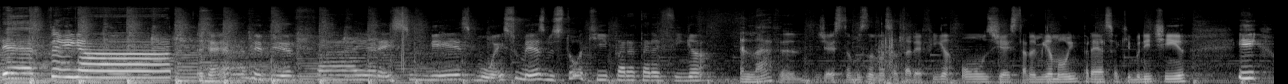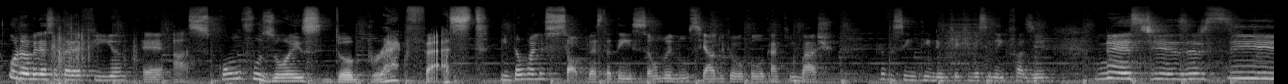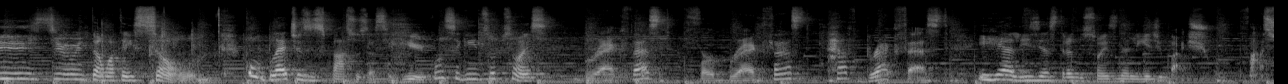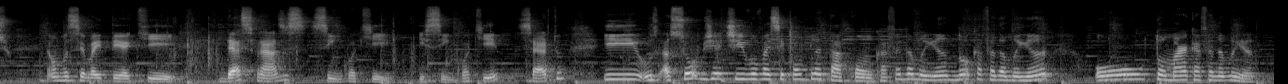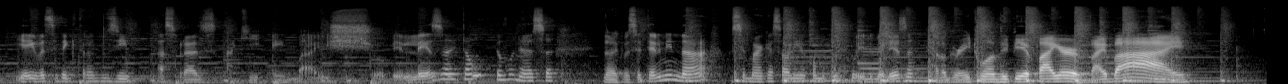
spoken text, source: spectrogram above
Tarefinha! É, Bebê Fire, é isso mesmo, é isso mesmo. Estou aqui para a tarefinha 11. Já estamos na nossa tarefinha 11, já está na minha mão impressa aqui bonitinha. E o nome dessa tarefinha é As Confusões do Breakfast. Então, olha só, presta atenção no enunciado que eu vou colocar aqui embaixo para você entender o que, que você tem que fazer neste exercício. Então, atenção! Complete os espaços a seguir com as seguintes opções: breakfast, for breakfast, have breakfast e realize as traduções na linha de baixo. Fácil. Então, você vai ter aqui 10 frases, 5 aqui e 5 aqui, certo? E o seu objetivo vai ser completar com café da manhã, no café da manhã ou tomar café da manhã. E aí você tem que traduzir as frases aqui embaixo, beleza? Então eu vou nessa. Na hora que você terminar, você marca essa aulinha como concluída, beleza? Have a great one, VPFire. Bye bye!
